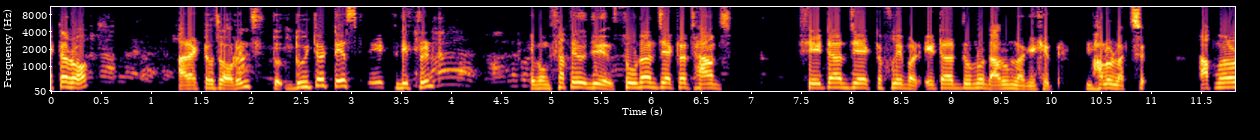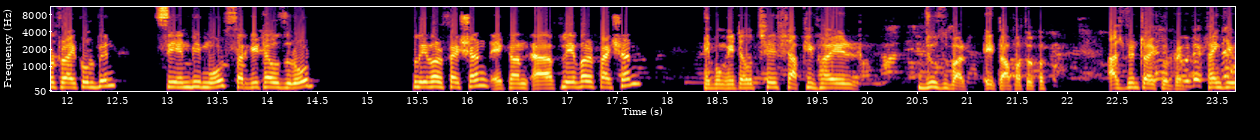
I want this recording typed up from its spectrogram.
একটা র আর একটা হচ্ছে অরেঞ্জ তো দুইটার টেস্ট ডিফারেন্ট এবং সাথে ওই যে সোডার যে একটা ঝাঁজ সেটার যে একটা ফ্লেভার এটার জন্য দারুণ লাগে খেতে, ভালো লাগছে। আপনারাও ট্রাই করবেন সিএনবি মোড় circuit house road flavour fashion এখান ফ্লেভার ফ্যাশন এবং এটা হচ্ছে শাফি ভাইয়ের জুস বার এই তো আপাতত। আসবেন ট্রাই করবেন। থ্যাংক ইউ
